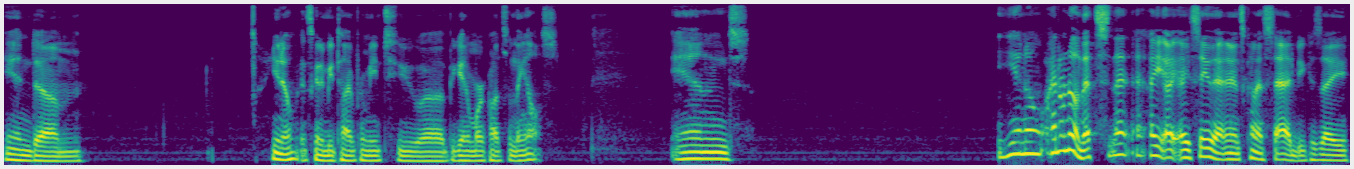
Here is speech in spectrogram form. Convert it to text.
And, um, you know, it's going to be time for me to uh, begin to work on something else. And, you know, I don't know. That's that. I, I, I say that, and it's kind of sad because I,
